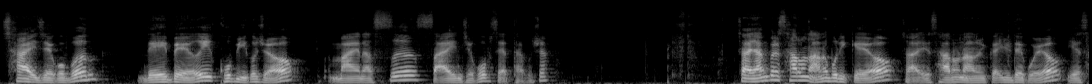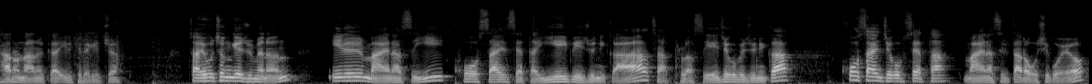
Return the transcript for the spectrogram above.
차의 제곱은 4배의 곱이 이거죠. 마이너스 사인 제곱 세타, 그죠? 자, 양별 4로 나눠버릴게요. 자, 얘 4로 나누니까 1 되고요. 얘 4로 나누니까 이렇게 되겠죠. 자, 이거 전개해주면은 1 마이너스 2 코사인 세타 2ab 해주니까 자 플러스 a제곱 해주니까 코사인 제곱 세타 마이너스 1 따라오시고요.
